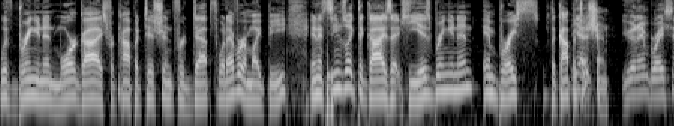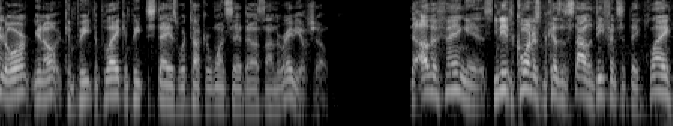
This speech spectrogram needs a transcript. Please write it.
with bringing in more guys for competition, for depth, whatever it might be. And it seems like the guys that he is bringing in embrace the competition. Yeah, you're going to embrace it or, you know, compete to play, compete to stay, is what Tucker once said to us on the radio show. The other thing is you need the corners because of the style of defense that they play.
